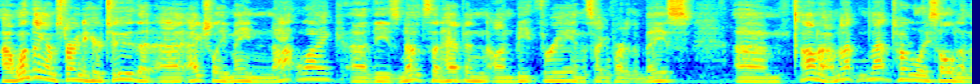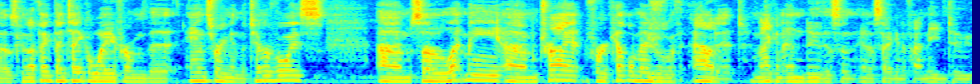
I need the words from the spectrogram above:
Uh, one thing I'm starting to hear too that I actually may not like uh, these notes that happen on beat three in the second part of the bass. Um, I don't know. I'm not not totally sold on those because I think they take away from the answering in the tenor voice. Um, so let me um, try it for a couple measures without it, and I can undo this in, in a second if I need to.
